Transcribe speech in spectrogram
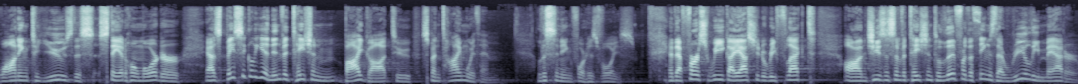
wanting to use this stay at home order as basically an invitation by God to spend time with Him, listening for His voice. And that first week, I asked you to reflect on Jesus' invitation to live for the things that really matter,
